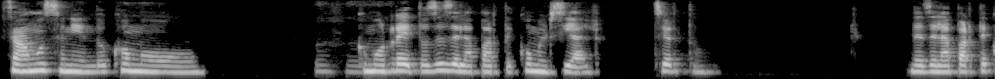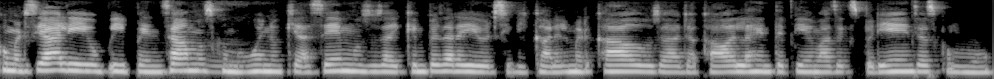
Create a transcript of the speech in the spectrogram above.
estábamos teniendo como, como retos desde la parte comercial, ¿cierto? Desde la parte comercial y, pensamos como, bueno, ¿qué hacemos? O sea, hay que empezar a diversificar el mercado, o sea, ya cada vez la gente pide más experiencias, como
